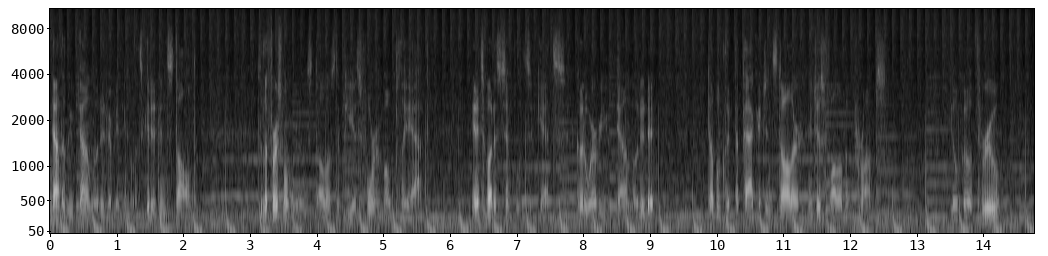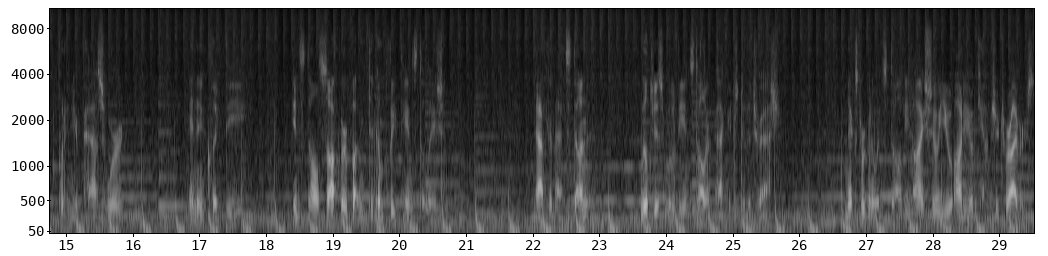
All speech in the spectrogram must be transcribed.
Now that we've downloaded everything, let's get it installed. So the first one we're going to install is the PS4 Remote Play app. And it's about as simple as it gets. Go to wherever you've downloaded it, double click the package installer, and just follow the prompts. You'll go through, put in your password, and then click the Install Software button to complete the installation. After that's done, we'll just move the installer package to the trash. Next we're going to install the iShowU audio capture drivers.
